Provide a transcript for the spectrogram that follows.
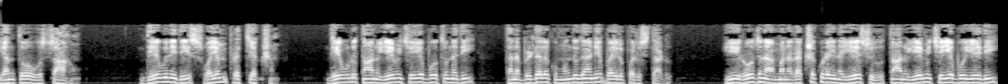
ఎంతో ఉత్సాహం. దేవునిది స్వయం ప్రత్యక్షం. దేవుడు తాను ఏమి చేయబోతున్నది తన బిడ్డలకు ముందుగానే బయలుపరుస్తాడు. ఈ రోజున మన రక్షకుడైన యేసు తాను ఏమి చేయబోయేది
